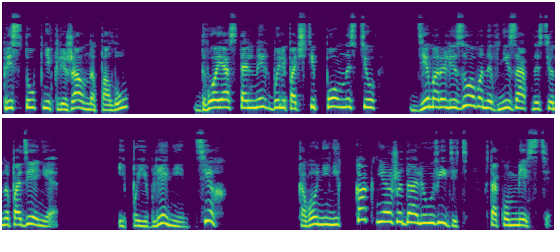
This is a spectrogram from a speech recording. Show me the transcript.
преступник лежал на полу, двое остальных были почти полностью деморализованы внезапностью нападения и появлением тех, кого они никак не ожидали увидеть в таком месте.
